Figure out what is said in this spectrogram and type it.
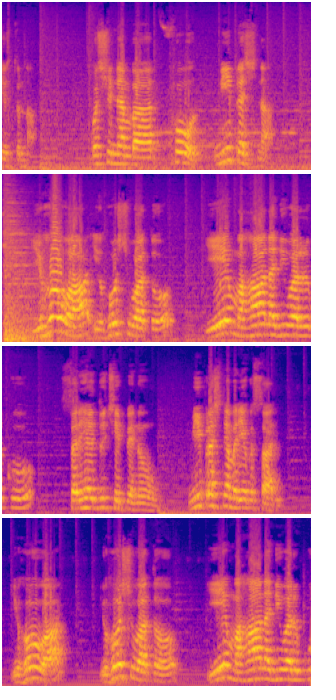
చేస్తున్నాం. క్వశ్చన్ నెంబర్ ఫోర్ మీ ప్రశ్న. యహోవా యహోషువాతో ఏ మహానది వరకు సరిహద్దు చెప్పెను? మీ ప్రశ్న మరి ఒకసారి. యహోవా యహోషువాతో ఏ మహానది వరకు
